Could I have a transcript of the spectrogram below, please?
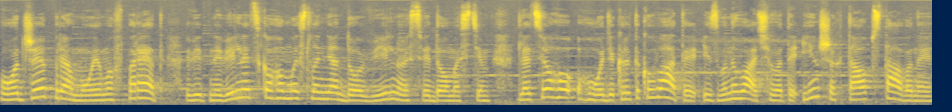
Отже, прямуємо вперед від невільницького мислення до вільної свідомості. Для цього годі критикувати і звинувачувати інших та обставини.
